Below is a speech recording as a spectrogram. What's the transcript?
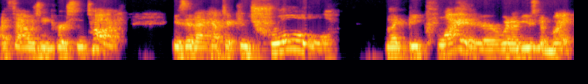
a thousand person talk, is that I have to control, like be quieter when I'm using a mic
